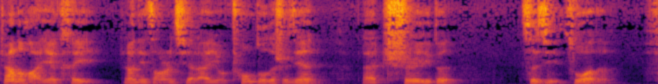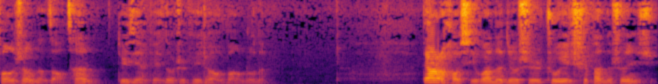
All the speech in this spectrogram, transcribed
这样的话，也可以让你早上起来有充足的时间来吃一顿自己做的丰盛的早餐，对减肥都是非常有帮助的。第二个好习惯呢，就是注意吃饭的顺序。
